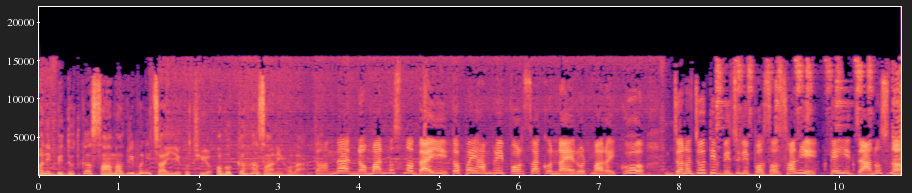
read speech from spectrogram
अनि विद्युतका सामग्री पनि चाहिएको थियो। अब कहाँ जाने होला? धन्दा नमान्नुहोस् न दाई तपाईँ हाम्रै पर्साको नयाँ रोडमा रहेको जनज्योति बिजुली पसल छ नि त्यही जानुहोस् न।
